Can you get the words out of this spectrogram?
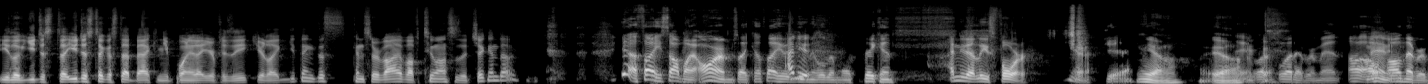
You look, you just you just took a step back and you pointed at your physique. You're like, you think this can survive off two ounces of chicken, dog? Yeah, I thought he saw my arms. Like I thought he would I give need- me a little bit more chicken. I need at least four. Yeah, Yeah, yeah. Hey, okay. whatever, man. I'll, Man. I'll, I'll never,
